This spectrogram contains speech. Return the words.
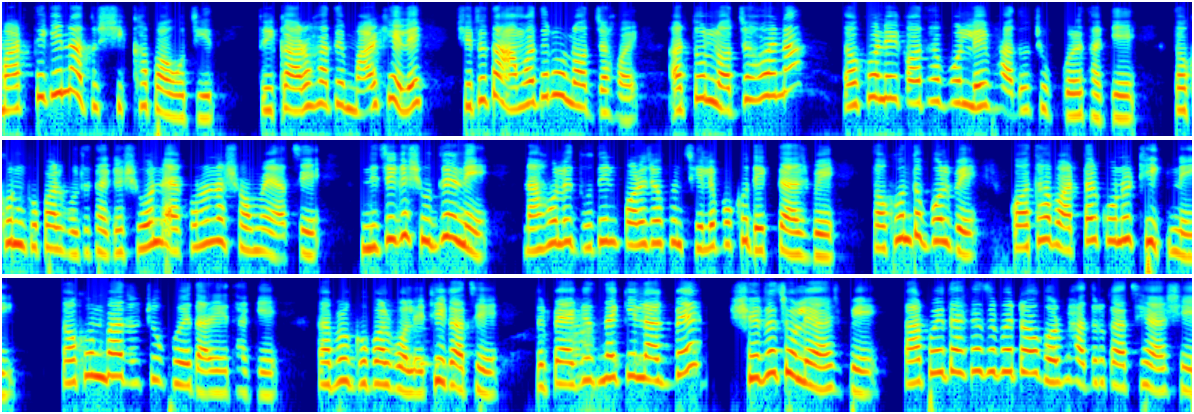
মার থেকে না তোর শিক্ষা পাওয়া উচিত। তুই কারও হাতে মার খেলে সেটা তো আমাদেরও লজ্জা হয়। আর তোর লজ্জা হয় না? তখন এই কথা বললে ভাদু চুপ করে থাকে। তখন গোপাল বলতে থাকে, শোন, এখনও না সময় আছে। নিজেকে শুধরে নে। না হলে দুদিন পরে যখন ছেলেপক্ষ দেখতে আসবে, তখন তো বলবে, কথাবার্তার কোনো ঠিক নেই। তখন ভাদু চুপ হয়ে দাঁড়িয়ে থাকে। তারপর গোপাল বলে, ঠিক আছে তোর প্যাকেজ না কি লাগবে? সেটা চলে আসবে। তারপরে দেখা যাবে টগর ভাদুর কাছে আসে।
